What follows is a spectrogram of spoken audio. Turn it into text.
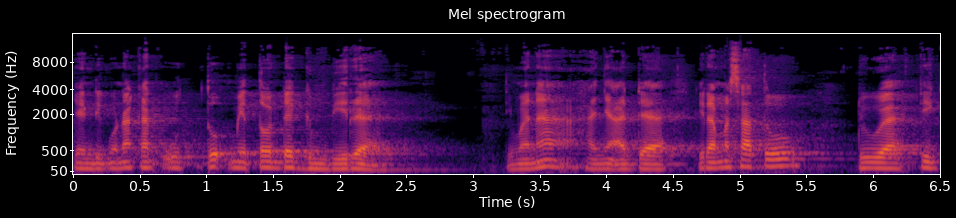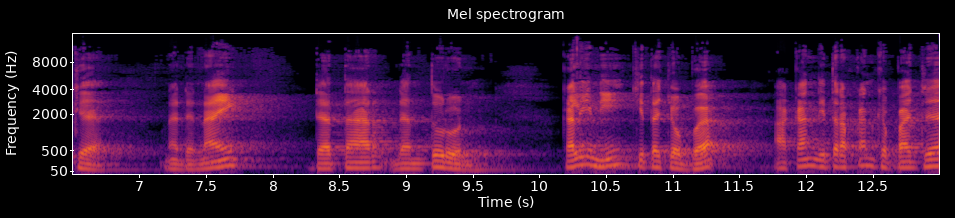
yang digunakan untuk metode gembira di mana hanya ada irama satu, dua, tiga, nada naik, datar, dan turun. Kali ini kita coba akan diterapkan kepada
